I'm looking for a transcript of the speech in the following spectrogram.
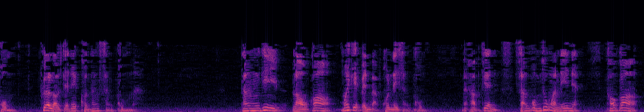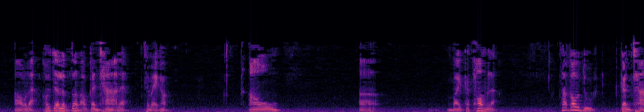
คม เพื่อเราจะได้คนทั้งสังคมมา ทั้งที่เราก็ไม่ใช่เป็นแบบคนในสังคมนะครับ เช่นสังคมทุกวันนี้เนี่ยเขาก็เอาละเขาจะเริ่มต้นเอากัญชาแล้ว ใช่ไหมครับ เอาใบกระท่อมละถ้าเขาดูดกัญชา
